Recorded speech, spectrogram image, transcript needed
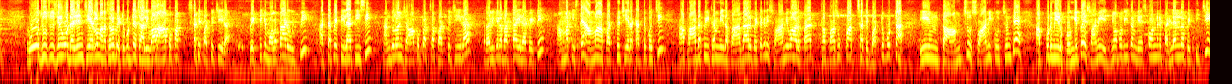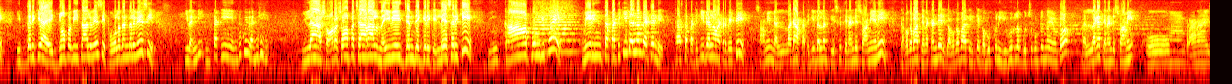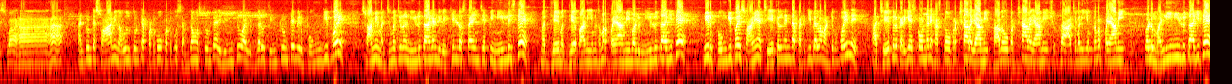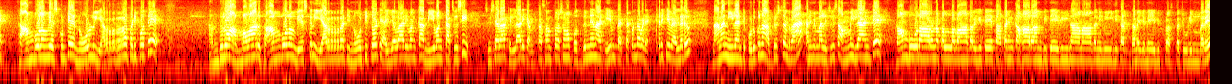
రోజు చూసిన ఓ డజన్ చీరలు మనసులో పెట్టుకుంటే చాలు. ఇవాళ ఆకుపచ్చటి పట్టు చీర. పెట్టికి మొలతాడు ఉప్పి అట్టపెట్టి ఇలా తీసి అందులోంచి ఆకుపచ్చ పట్టు చీర రవికిల బట్ట ఇలా పెట్టి అమ్మకిస్తే అమ్మ ఆ పట్టు చీర కట్టుకొచ్చి ఆ పాదపీఠం మీద పాదాలు పెట్టుకుని స్వామివారు పెద్ద పసుపచ్చటి పట్టుపుట్ట ఇంత అంచు స్వామి కూర్చుంటే అప్పుడు మీరు పొంగిపోయి స్వామి యజ్ఞోపవీతం వేసుకోండి అని పళ్ళెంలో పెట్టించి ఇద్దరికీ ఆ యజ్ఞోపవీతాలు వేసి పూలదండలు వేసి ఇవన్నీ ఇంతకీ ఎందుకు ఇవన్నీ? ఇలా షోడశోపచారాలు నైవేద్యం దగ్గరికి వెళ్ళేసరికి ఇంకా పొంగిపోయి మీరు ఇంత పటికీ బెల్లం పెట్టండి. కాస్త పటికీ బెల్లం అక్కడ పెట్టి స్వామి మెల్లగా పటికీ బెల్లం తీసుకు తినండి స్వామి అని గబగబా తినకండి. అది గబగబా తింటే గబుక్కుని ఇగురులో గుచ్చుకుంటుందో ఏమిటో మెల్లగా తినండి స్వామి. ఓం ప్రాణాయ స్వాహ అంటుంటే స్వామి నవ్వులుతుంటే పటుకు పటుకు శబ్దం వస్తుంటే అది వింటూ వాళ్ళిద్దరూ తింటుంటే మీరు పొంగిపోయి స్వామి మధ్య మధ్యలో నీళ్ళు తాగండి వెక్కిళ్ళు వస్తాయని చెప్పి నీళ్ళు ఇస్తే మధ్య మధ్య పానీయం సమర్పయామి. వాళ్ళు నీళ్ళు తాగితే మీరు పొంగిపోయి స్వామి ఆ చేతుల నిండా పటికి బెల్లం అంటుకుపోయింది. ఆ చేతులు కడిగేసుకోండి అని హస్తవు ప్రక్షాళయామి పాదవు ప్రక్షాళయామి శుద్ధ ఆచమనీయం సమర్పయామి. వాళ్ళు మళ్ళీ నీళ్ళు తాగితే తాంబూలం వేసుకుంటే నోళ్ళు ఎర్ర పడిపోతే అందులో అమ్మవారు తాంబూలం వేసుకుని ఎర్రటి నోటితోటి అయ్యవారి వంక మీ వంక చూసి చూసారా పిల్లాడికి ఎంత సంతోషమో పొద్దున్నే నాకేం పెట్టకుండా వాడు ఎక్కడికి వెళ్ళడు. నానా నీలాంటి కొడుకు నా అదృష్టం రా అని మిమ్మల్ని చూసి అమ్మ ఇలా అంటే తాంబూలారుణ పల్లవాదరయుతే తటంకహారాన్వితే వీణానాదని మీది తర్ధనయనే విప్రస్థ చూడింబరే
